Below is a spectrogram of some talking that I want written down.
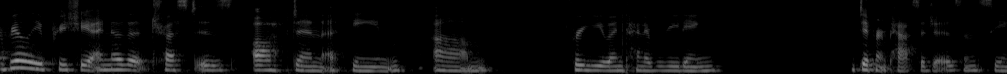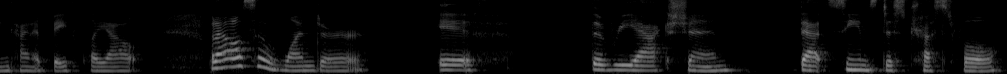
I really appreciate. I know that trust is often a theme um, for you and kind of reading different passages and seeing kind of faith play out. But I also wonder if the reaction that seems distrustful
